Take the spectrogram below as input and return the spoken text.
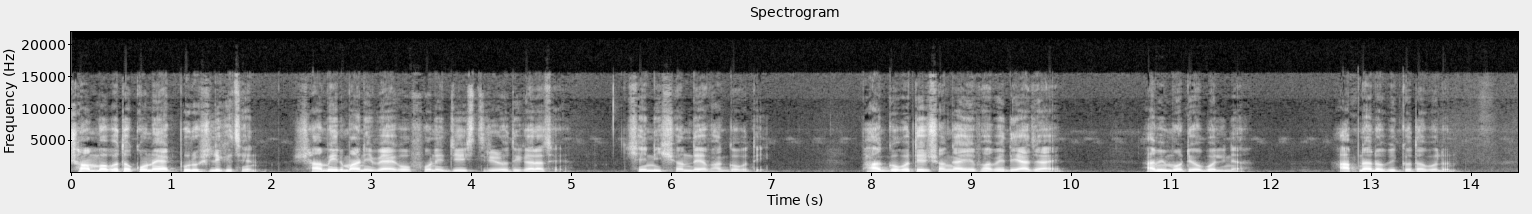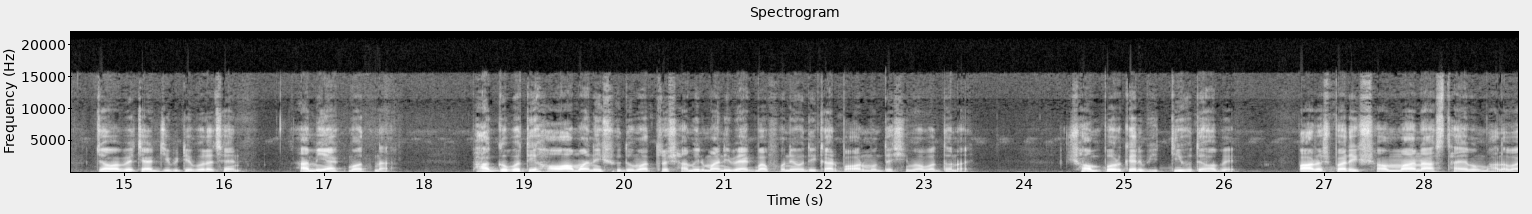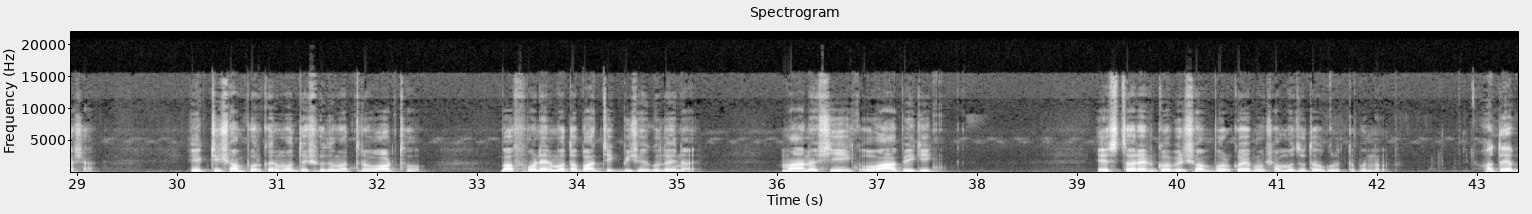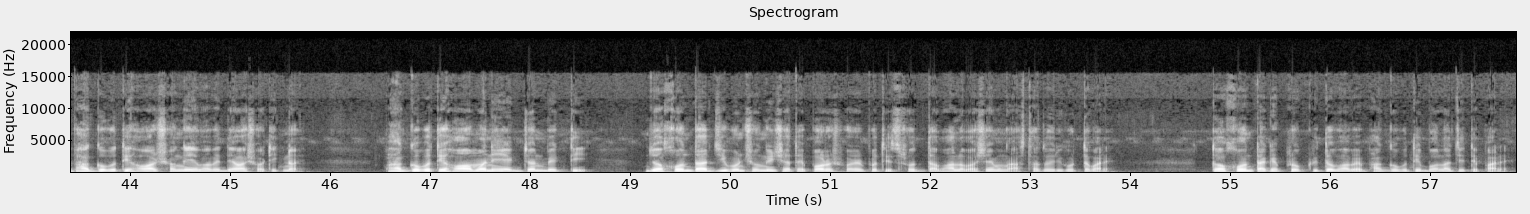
সম্ভবত কোনো এক পুরুষ লিখেছেন, স্বামীর মানিব্যাগ ও ফোনে যে স্ত্রীর অধিকার আছে সে নিঃসন্দেহে ভাগ্যবতী। ভাগ্যবতীর সংজ্ঞা এভাবে দেয়া যায়, আমি মোটেও বলি না। আপনার অভিজ্ঞতা বলুন। জবাবে চ্যাট জিপিটি বলেছেন, আমি একমত না। ভাগ্যবতী হওয়া মানে শুধুমাত্র স্বামীর মানিব্যাগ বা ফোনে অধিকার পাওয়ার মধ্যে সীমাবদ্ধ নয়। সম্পর্কের ভিত্তি হতে হবে। পারস্পরিক সম্মান, আস্থা এবং ভালোবাসা। একটি সম্পর্কের মধ্যে শুধুমাত্র অর্থ বা ফোনের মতো বাহ্যিক বিষয়গুলোই নয়, মানসিক ও আবেগিক স্তরের গভীর সম্পর্ক এবং সমঝোতাও গুরুত্বপূর্ণ। অতএব ভাগ্যবতী হওয়ার সঙ্গে এভাবে দেওয়া সঠিক নয়। ভাগ্যবতী হওয়া মানে একজন ব্যক্তি যখন তার জীবনসঙ্গীর সাথে পরস্পরের প্রতি শ্রদ্ধা, ভালোবাসা এবং আস্থা তৈরি করতে পারে, তখন তাকে প্রকৃতভাবে ভাগ্যবতী বলা যেতে পারে।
